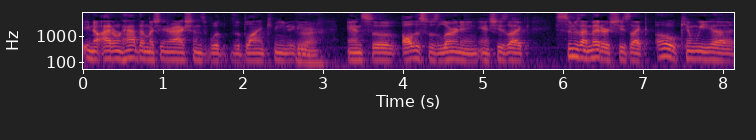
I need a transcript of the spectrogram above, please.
you know i don't have that much interactions with the blind community. And so all this was learning and she's like as soon as i met her she's like oh can we uh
